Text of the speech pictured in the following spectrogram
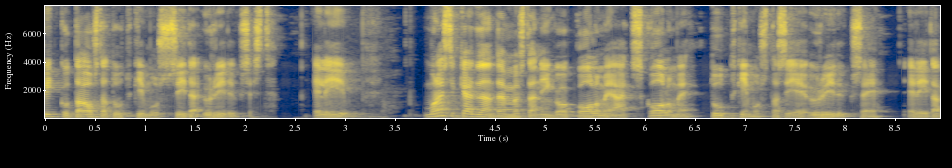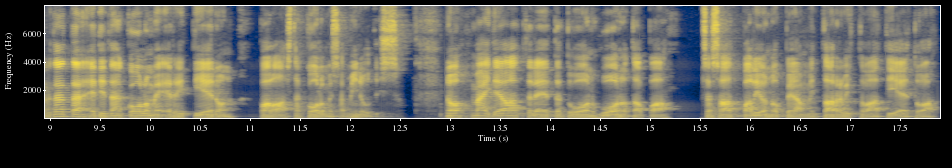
pikku taustatutkimus siitä yrityksestä. Eli monesti käytetään tämmöistä niin 3x3-tutkimusta siihen yritykseen. Eli tarkoittaa, että etsitään kolme eri tiedon palasta kolmessa minuutissa. No, mä itse ajattelen, että tuo on huono tapa. Sä saat paljon nopeammin tarvittavaa tietoa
